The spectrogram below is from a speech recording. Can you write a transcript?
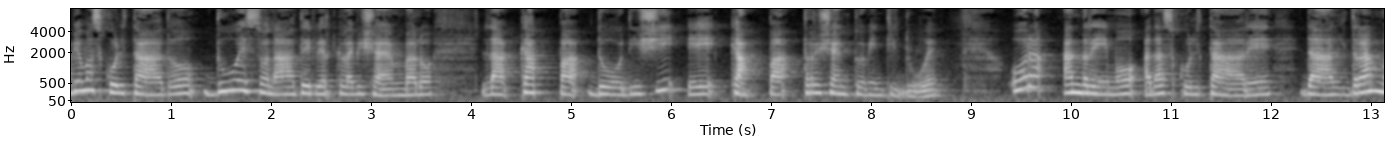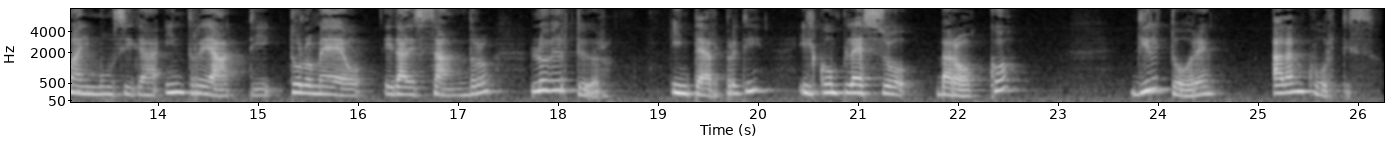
Abbiamo ascoltato due sonate per clavicembalo, la K12 e K322. Ora andremo ad ascoltare dal dramma in musica in tre atti Tolomeo ed Alessandro l'Ouverture. Interpreti il complesso barocco. Direttore Alan Curtis.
